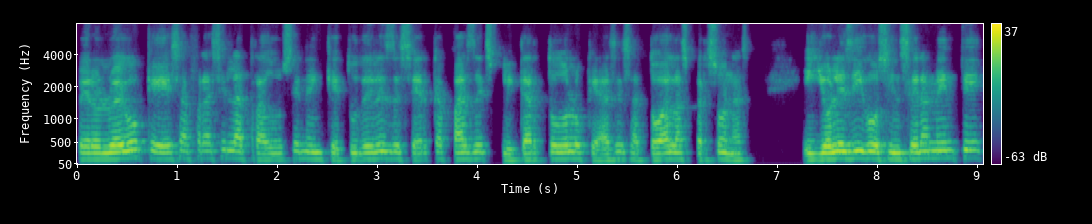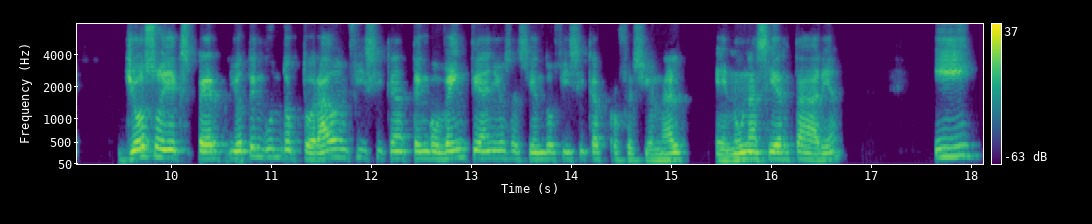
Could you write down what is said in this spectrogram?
pero luego que esa frase la traducen en que tú debes de ser capaz de explicar todo lo que haces a todas las personas. Y yo les digo, sinceramente, yo soy experto, yo tengo un doctorado en física, tengo 20 años haciendo física profesional en una cierta área y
